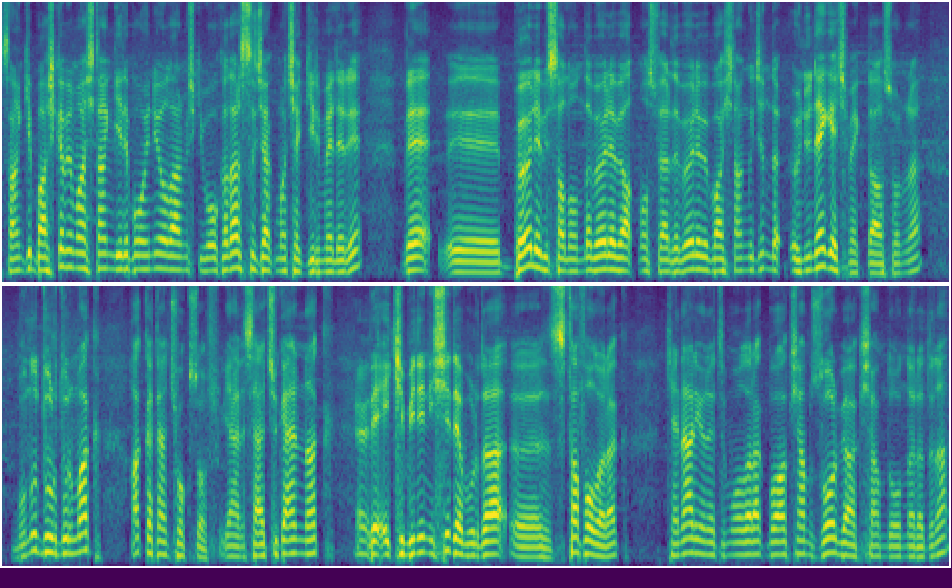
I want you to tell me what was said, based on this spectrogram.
sanki başka bir maçtan gelip oynuyorlarmış gibi o kadar sıcak maça girmeleri ve e, böyle bir salonda böyle bir atmosferde böyle bir başlangıcın da önüne geçmek daha sonra bunu durdurmak hakikaten çok zor. Yani Selçuk Ernak Evet. ve ekibinin işi de burada e, staff olarak kenar yönetimi olarak bu akşam zor bir akşamdı onlar adına.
